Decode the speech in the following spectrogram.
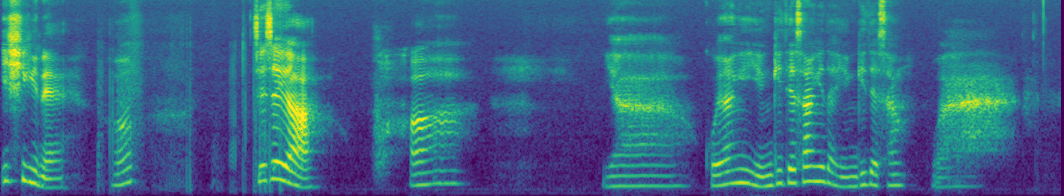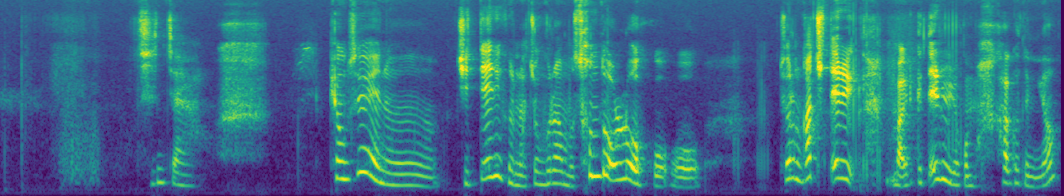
이 시기네. 어? 제제야. 아 야, 고양이 연기 대상이다, 연기 대상. 와, 진짜. 와. 평소에는 쥐 때리거나 좀 그러면 손도 올라오고, 저랑 같이 때리, 막 이렇게 때리려고 막 하거든요.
